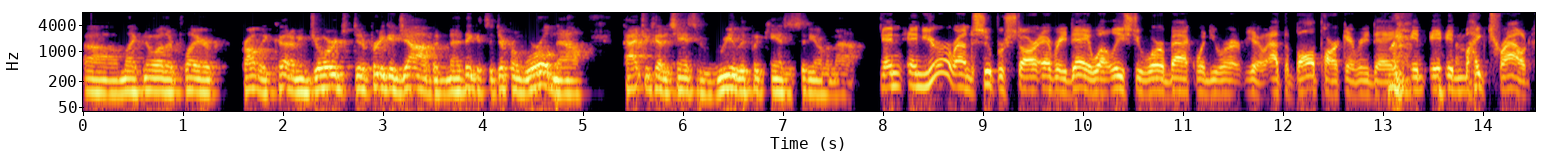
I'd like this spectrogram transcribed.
um, like no other player probably could. I mean, George did a pretty good job, but I think it's a different world now. Patrick's had a chance to really put Kansas City on the map. And and you're around a superstar every day. Well, at least you were back when you were you know at the ballpark every day. In, in, Mike Trout,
